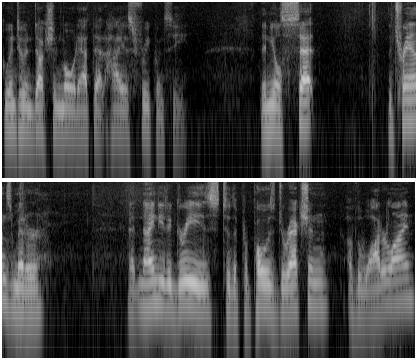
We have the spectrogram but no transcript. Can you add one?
go into induction mode at that highest frequency. Then you'll set the transmitter at 90 degrees to the proposed direction of the water line.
